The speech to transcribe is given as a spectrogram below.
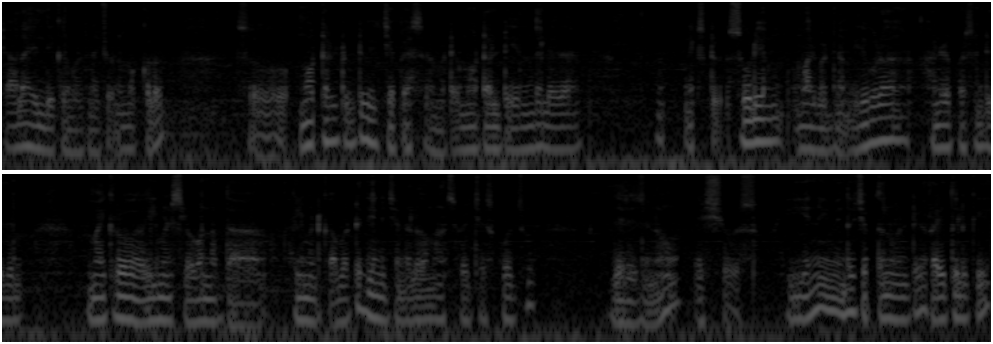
చాలా హెల్దీ కనబడుతున్నాయి చూడండి మొక్కలు. సో మోర్టాలిటీ ఉంటే మీకు చెప్పేస్తాను అనమాట మోర్టాలిటీ ఉందా లేదా? నెక్స్ట్ సోడియం మాల్బెడ్నం ఇది కూడా హండ్రెడ్ పర్సెంట్ ఇది మైక్రో ఎలిమెంట్స్లో వన్ ఆఫ్ ద ఎలిమెంట్ కాబట్టి దీన్ని జనరల్గా మనం స్ప్రే చేసుకోవచ్చు. దెర్ ఇస్ నో ఇష్యూస్ ఇవన్నీ ఎందుకు చెప్తాను అంటే రైతులకి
